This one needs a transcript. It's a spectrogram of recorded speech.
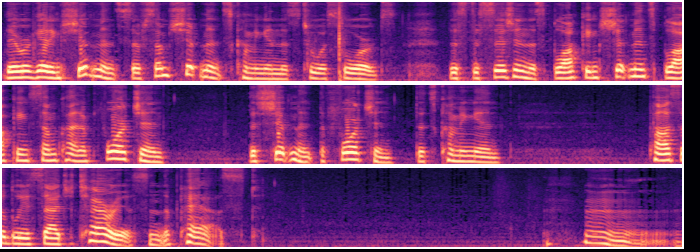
They were getting shipments. There's some shipments coming in this Two of Swords. This decision, this blocking shipments, blocking some kind of fortune. The shipment, the fortune that's coming in. Possibly a Sagittarius in the past. Hmm.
